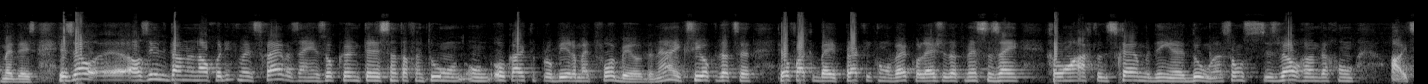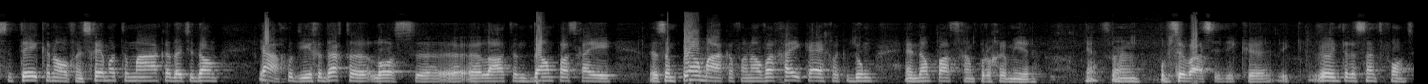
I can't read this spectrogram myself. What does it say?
met deze. Is wel, uh, als jullie dan een algoritme schrijven zijn, is ook interessant af en toe om, ook uit te proberen met voorbeelden. Hè? Ik zie ook dat ze heel vaak bij het practicum werkcollege dat mensen zijn gewoon achter de schermen dingen doen. Soms is het wel handig om oh, iets te tekenen of een schema te maken, dat je dan ja, goed, je gedachten los uh, laat en dan pas ga je dus een plan maken van nou, wat ga ik eigenlijk doen en dan pas gaan programmeren. Ja, zo'n observatie die ik, heel interessant vond.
